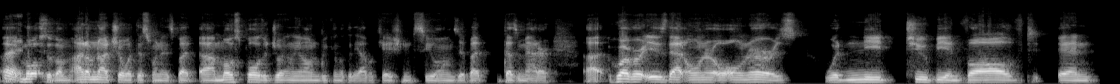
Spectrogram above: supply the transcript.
Uh, Most of them. I'm not sure what this one is, but uh, most poles are jointly owned. We can look at the application, see who owns it, but it doesn't matter. Uh, whoever is that owner or owners would need to be involved and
